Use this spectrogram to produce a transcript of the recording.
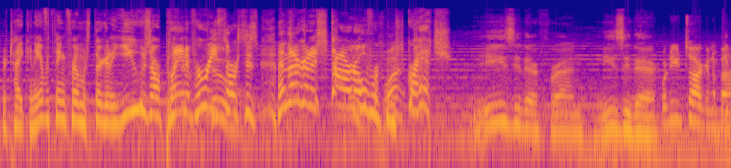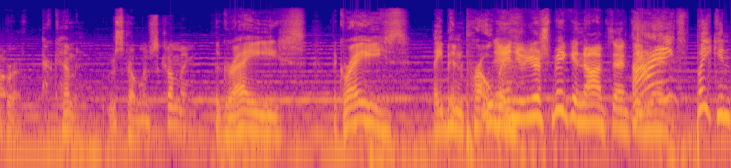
They're taking everything from us. They're gonna use our planet for resources, and they're gonna start over from What? scratch. Easy there, friend. Easy there. What are you talking about? They're coming. Who's coming? Who's coming? The Greys. The Greys. They've been probing. Daniel, you're speaking nonsense I ain't speaking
